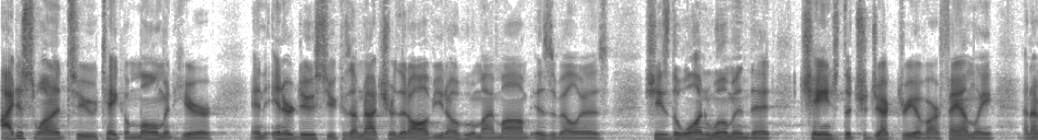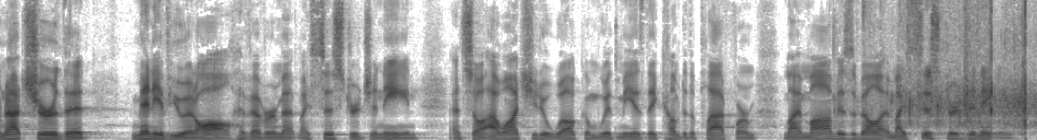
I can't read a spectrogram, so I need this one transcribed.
I just wanted to take a moment here and introduce you because I'm not sure that all of you know who my mom, Isabel, is. She's the one woman that changed the trajectory of our family. And I'm not sure that many of you at all have ever met my sister, Janine. And so I want you to welcome with me as they come to the platform my mom, Isabella, and my sister, Janine.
